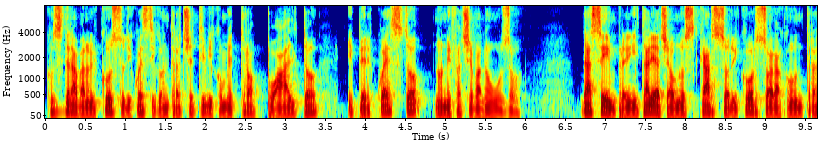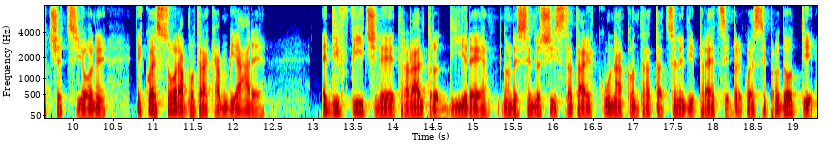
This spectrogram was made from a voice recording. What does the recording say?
consideravano il costo di questi contraccettivi come troppo alto e per questo non ne facevano uso. Da sempre in Italia c'è uno scarso ricorso alla contraccezione e questo ora potrà cambiare. È difficile, tra l'altro, dire, non essendoci stata alcuna contrattazione di prezzi per questi prodotti,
